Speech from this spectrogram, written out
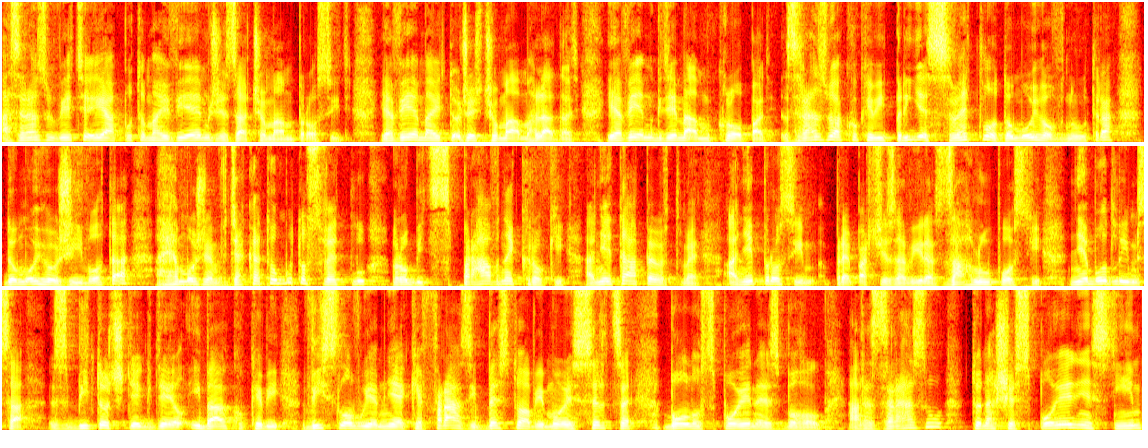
a zrazu, viete, ja potom aj viem, že za čo mám prosiť. Ja viem aj to, že čo mám hľadať. Ja viem, kde mám klopať. Zrazu ako keby príde svetlo do môjho vnútra, do môjho života a ja môžem vďaka tomuto svetlu robiť správne kroky a netápem v tme a neprosím, prepačte za výraz, za hlúposti. Nebodlím sa zbytočne, kde iba ako keby vyslovujem nejaké frázy bez toho, aby moje srdce bolo spojené s Bohom. Ale zrazu to naše spojenie s ním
